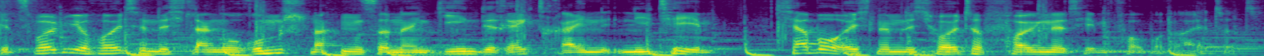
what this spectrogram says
Jetzt wollen wir heute nicht lange rumschnacken, sondern gehen direkt rein in die Themen. Ich habe euch nämlich heute folgende Themen vorbereitet.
